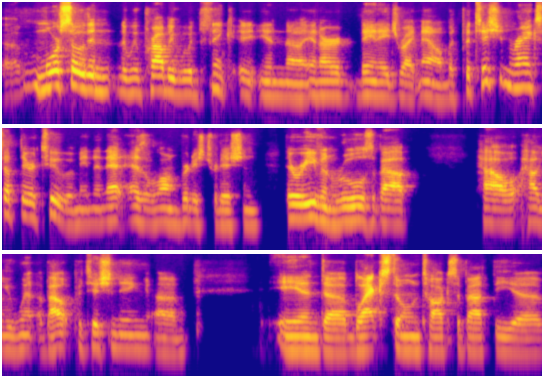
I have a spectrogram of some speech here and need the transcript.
uh, more so than, than we probably would think in uh, in our day and age right now. But petition ranks up there too. I mean, and that has a long British tradition. There were even rules about how how you went about petitioning. Um, and uh, Blackstone talks about the uh,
